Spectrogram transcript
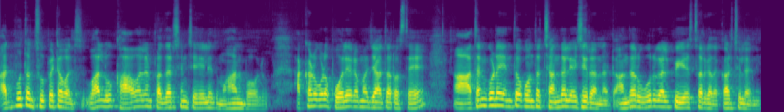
అద్భుతం చూపెట్టవలసి వాళ్ళు కావాలని ప్రదర్శన చేయలేదు మహానుభావులు. అక్కడ కూడా పోలేరమ్మ జాతర వస్తే అతను కూడా ఎంతో కొంత చందాలు వేసిర్రు అన్నట్టు. అందరు ఊరు కలిపి వేస్తారు కదా ఖర్చులన్నీ.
